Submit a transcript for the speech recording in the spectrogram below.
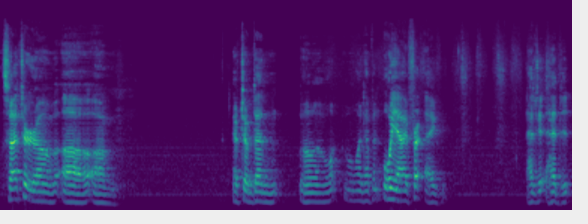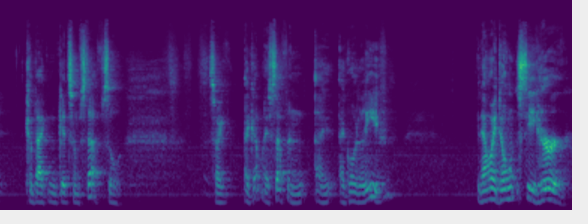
so after um, uh, um, after I'm done, uh, what, what happened? Oh yeah, I, I had to, had to come back and get some stuff. So, so I, I got my stuff and I, I go to leave. Now I don't see her.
